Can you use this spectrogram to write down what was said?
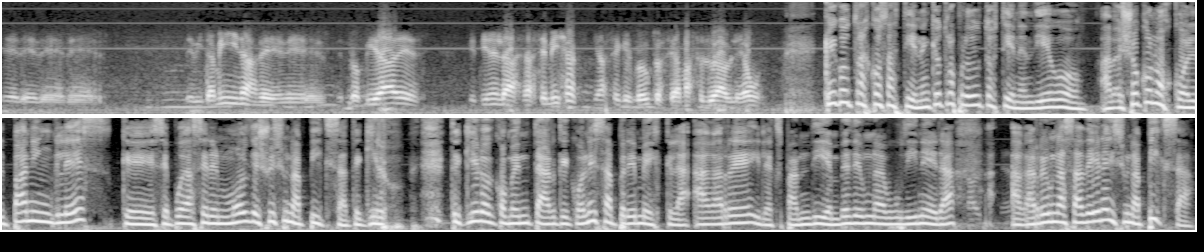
de, de, de- de- vitaminas, de, de- de propiedades que tienen las, las semillas que hace que el producto sea más saludable aún. ¿Qué otras cosas tienen? ¿Qué otros productos tienen, Diego? A ver, yo conozco el pan inglés que se puede hacer en molde. Yo hice una pizza, te quiero, te quiero comentar que con esa premezcla agarré y la expandí. En vez de una budinera, agarré una asadera y hice una pizza.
